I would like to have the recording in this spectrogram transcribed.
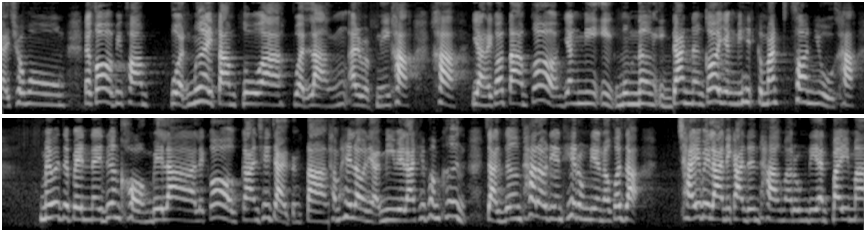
ลาย ๆ ชั่วโมง แล้วก็มีความ ปวดเมื่อยตามตัวปวดหลังอะไรแบบนี้ค่ะค่ะ อย่างไรก็ตามก็ยังมีอีกมุมหนึ่งอีกด้านหนึ่งก็ยังมีฮิตกมัดซ่อนอยู่ค่ะ ไม่ว่าจะเป็นในเรื่องของเวลาและก็การใช้จ่ายต่างๆทำให้เราเนี่ยมีเวลาที่เพิ่มขึ้น จากเดิมถ้าเราเรียนที่โรงเรียนเราก็จะใช้เวลาในการเดินทางมาโรงเรียนไปมา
